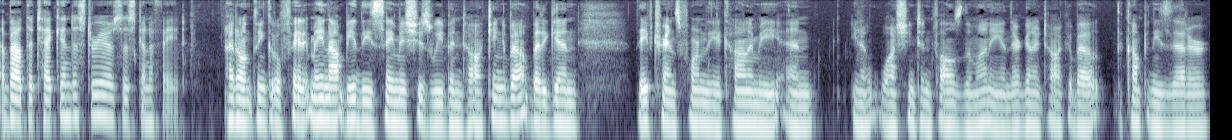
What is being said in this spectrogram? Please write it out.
about the tech industry, or is this going to fade? I don't think it'll fade. It may not be these same issues we've been talking about, but again, they've transformed the economy, and you know, Washington follows the money, and they're going to talk about the companies that are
